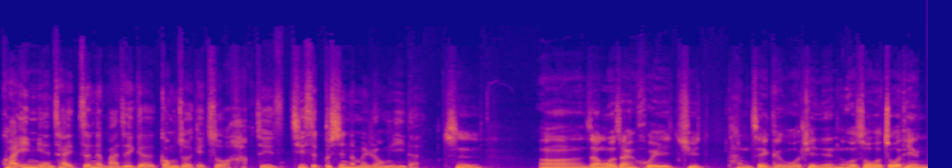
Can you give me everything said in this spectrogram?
快一年，才真的把这个工作给做好。所以其实不是那么容易的。是，嗯，让我再回去谈这个。我今天我说我昨天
